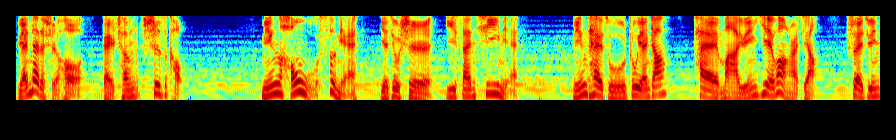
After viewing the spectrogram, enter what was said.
元代的时候改称狮子口；明洪武四年，也就是一三七一年，明太祖朱元璋。派马云、叶望二将率军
